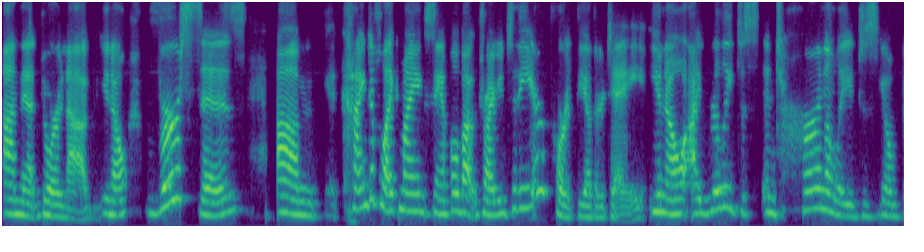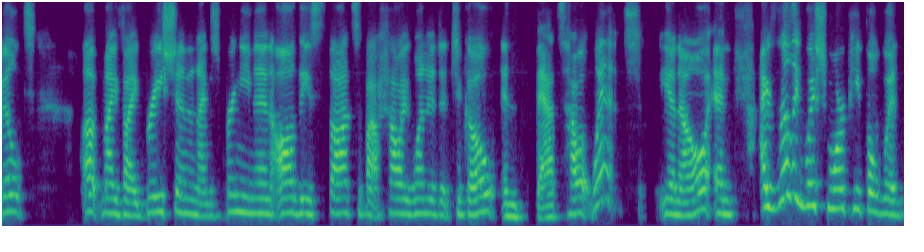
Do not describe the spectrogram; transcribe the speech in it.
on that doorknob you know versus um, kind of like my example about driving to the airport the other day you know i really just internally just you know built up my vibration and I was bringing in all these thoughts about how I wanted it to go. And that's how it went, you know? And I really wish more people would,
